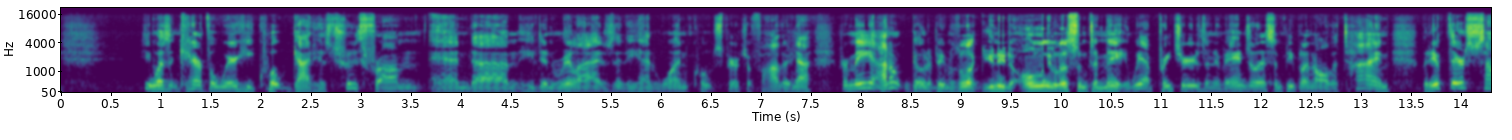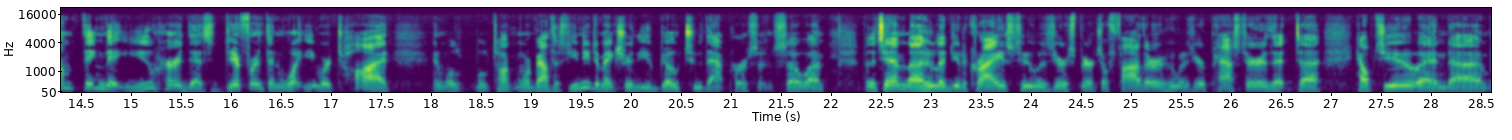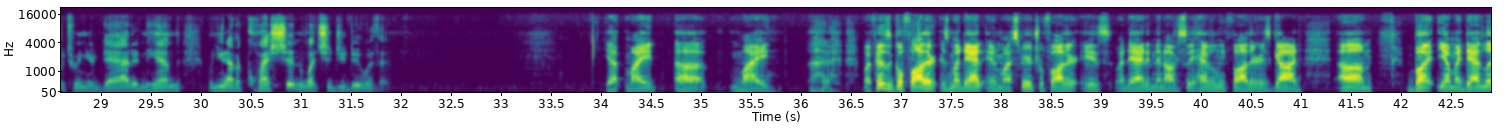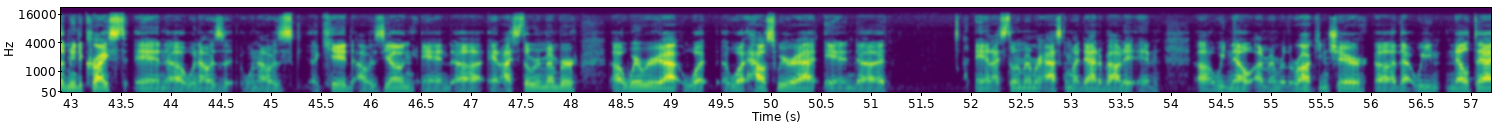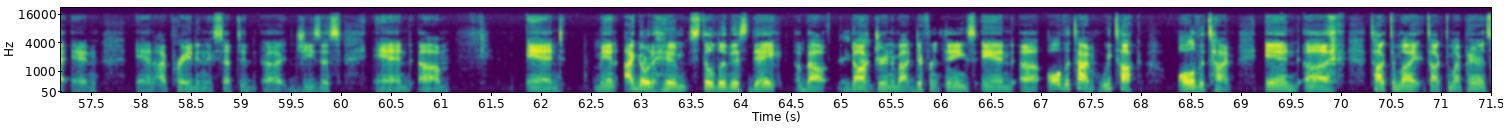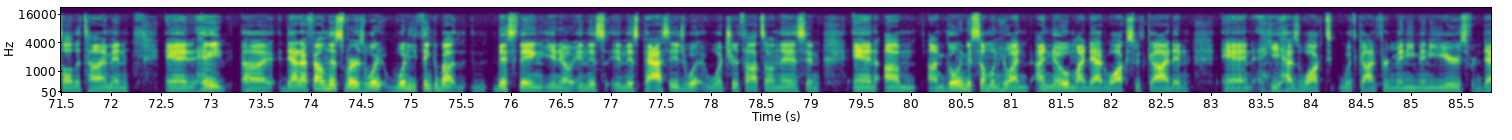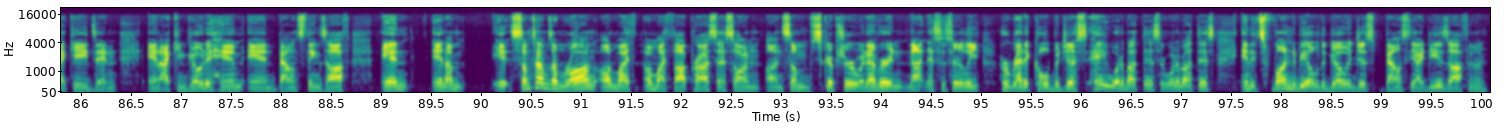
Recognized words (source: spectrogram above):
he wasn't careful where he quote got his truth from and um, he didn't realize that he had one quote spiritual father now for me i don't go to people and say look you need to only listen to me we have preachers and evangelists and people in all the time but if there's something that you heard that's different than what you were taught and we'll we'll talk more about this. You need to make sure that you go to that person. So, uh, Brother Tim, uh, who led you to Christ, who was your spiritual father, who was your pastor that uh, helped you, and uh, between your dad and him, when you have a question, what should you do with it? Yep, my uh, my my physical father is my dad, and my spiritual father is my dad, and then obviously heavenly father is God. Um, but yeah, my dad led me to Christ, and uh, when I was when I was a kid, I was young, and uh, and I still remember uh, where we were at, what what house we were at, and uh, and I still remember asking my dad about it, and uh, we knelt. I remember the rocking chair uh, that we knelt at, and and I prayed and accepted Jesus, and um, and man, I go to him still to this day about Amen. doctrine, about different things, and uh, all the time. We talk all the time. And uh, talk to my talk to my parents all the time and and hey uh, dad i found this verse. What what do you think about this thing you know in this in this passage? What what's your thoughts on this? And and um, i'm going to someone who I, I know my dad walks with god and and he has walked with god for many many years for decades and and i can go to him and bounce things off. And and i'm it, sometimes I'm wrong on my on my thought process on on some scripture or whatever, and not necessarily heretical, but just hey, what about this or what about this? And it's fun to be able to go and just bounce the ideas off of him.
